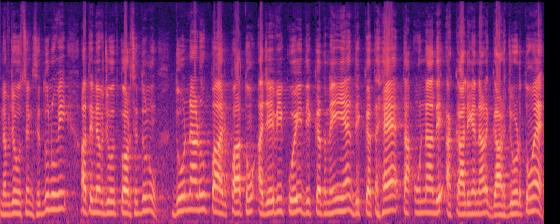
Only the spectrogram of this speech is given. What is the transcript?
ਨਵਜੋਤ ਸਿੰਘ ਸਿੱਧੂ ਨੂੰ ਵੀ ਅਤੇ ਨਵਜੋਤ ਕੌਰ ਸਿੱਧੂ ਨੂੰ। ਦੋਨਾਂ ਨੂੰ ਭਾਜਪਾ ਤੋਂ ਅਜੇ ਵੀ ਕੋਈ ਦਿੱਕਤ ਨਹੀਂ ਹੈ। ਦਿੱਕਤ ਹੈ ਤਾਂ ਉਹਨਾਂ ਦੇ ਅਕਾਲੀਆਂ ਨਾਲ ਗੱਠਜੋੜ ਤੋਂ ਹੈ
